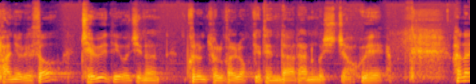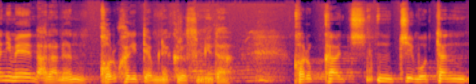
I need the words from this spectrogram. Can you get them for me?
반열에서 제외되어지는 그런 결과를 얻게 된다라는 것이죠. 왜 하나님의 나라는 거룩하기 때문에 그렇습니다. 거룩하지 못한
